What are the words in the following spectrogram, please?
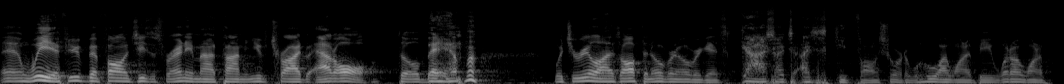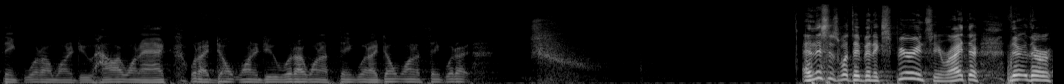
And we, if you've been following Jesus for any amount of time and you've tried at all to obey him, what you realize often over and over again is, gosh, I, I just keep falling short of who I want to be, what I want to think, what I want to do, how I want to act, what I don't want to do, what I want to think, what I don't want to think, what I. And this is what they've been experiencing, right? They're, they're, they're,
